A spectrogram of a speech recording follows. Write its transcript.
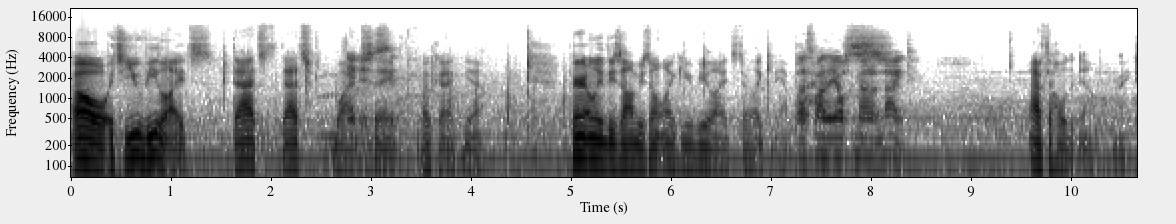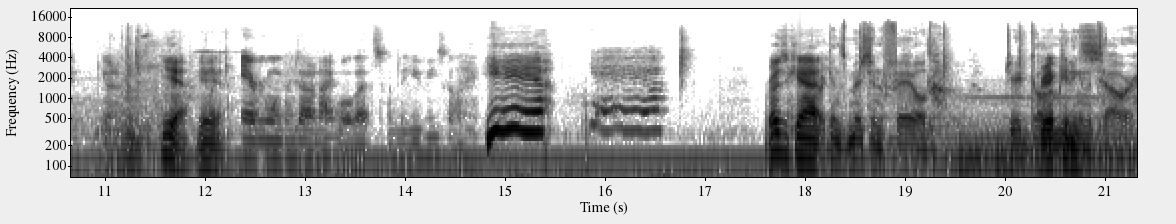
Oh, it's UV lights. That's that's why It it's is safe. safe. Okay, yeah. Apparently these zombies don't like UV lights. They're like vampires. That's why they all come out at night. I have to hold it down. Right. You know what I mean? Yeah, yeah, Like, yeah. Everyone comes out at night. Well, that's when the UV's gone. Yeah. Yeah. Rosie Cat. Brecken's mission failed. Jade called a meeting in the tower.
